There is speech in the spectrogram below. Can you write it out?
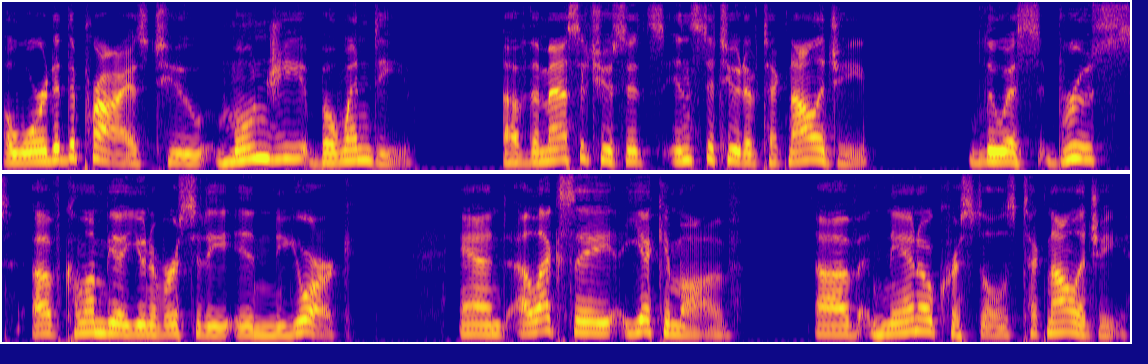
awarded the prize to Moungi Bawendi of the Massachusetts Institute of Technology, Louis Brus of Columbia University in New York, and Alexei Ekimov of Nanocrystals Technology.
